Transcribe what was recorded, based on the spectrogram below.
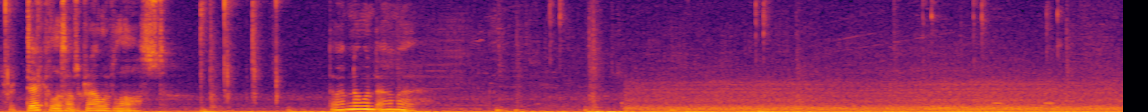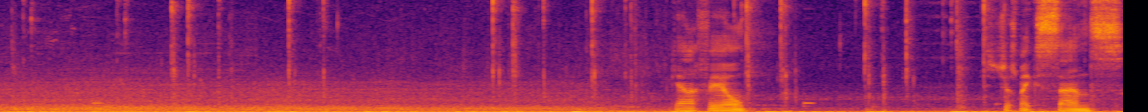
It's ridiculous how much ground we've lost. Do I have no one down there? Feel it just makes sense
